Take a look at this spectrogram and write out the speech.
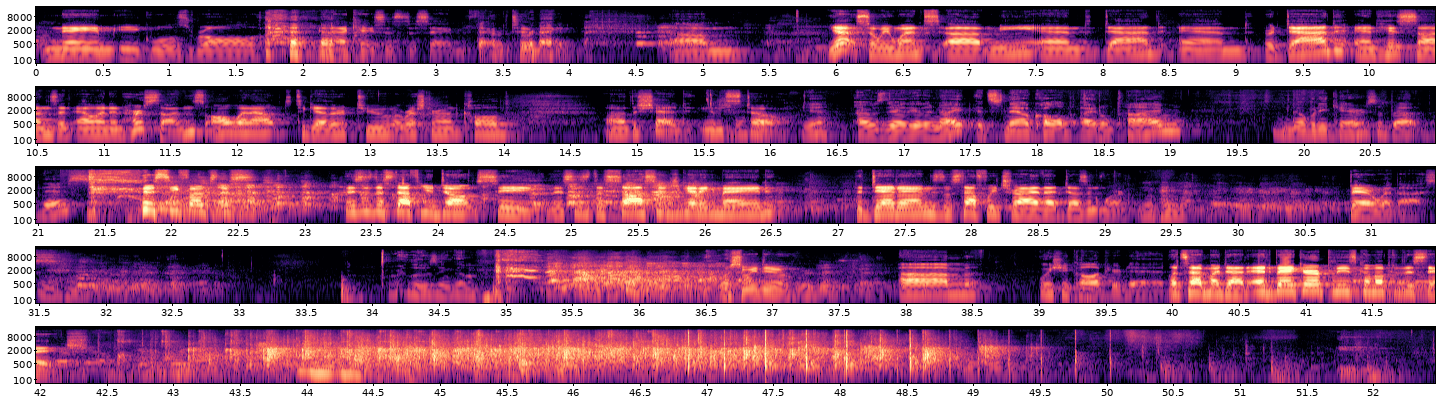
name equals role. In that case, it's the same thing to me. Um, yeah, so we went, uh, me and dad and, or dad and his sons and Ellen and her sons all went out together to a restaurant called uh, The Shed in Stowe. Yeah, I was there the other night. It's now called Idletyme. Nobody cares about this. see, folks, this, this is the stuff you don't see. This is the sausage getting made, the dead ends, the stuff we try that doesn't work. Bear with us. We're losing them. What should we do? Um, we should call up your dad. Let's have my dad. Ed Baker, please come up to the stage.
